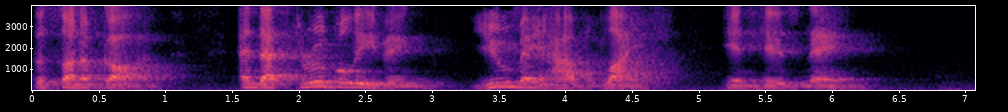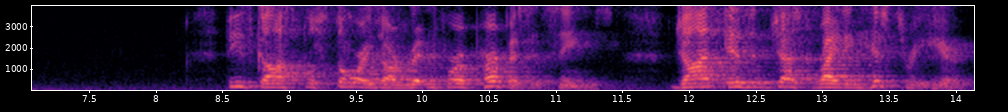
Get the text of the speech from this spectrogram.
the Son of God, and that through believing you may have life in his name. These gospel stories are written for a purpose, it seems. John isn't just writing history here.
